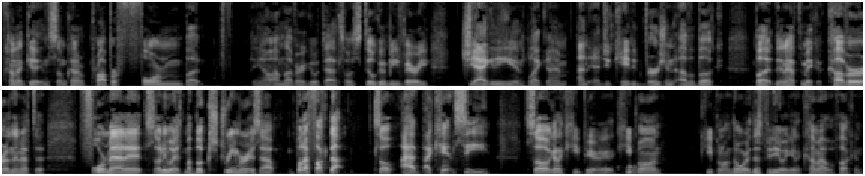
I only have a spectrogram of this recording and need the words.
kind of get it in some kind of proper form. But you know, I'm not very good with that, so it's still going to be very jaggedy and like I'm uneducated version of a book. But then I have to make a cover and then I have to format it. So, anyways, my book streamer is out, but I fucked up. So I have I can't see, so I gotta keep here. I gotta keep on, keep it on. Don't worry, this video ain't gonna come out fucking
